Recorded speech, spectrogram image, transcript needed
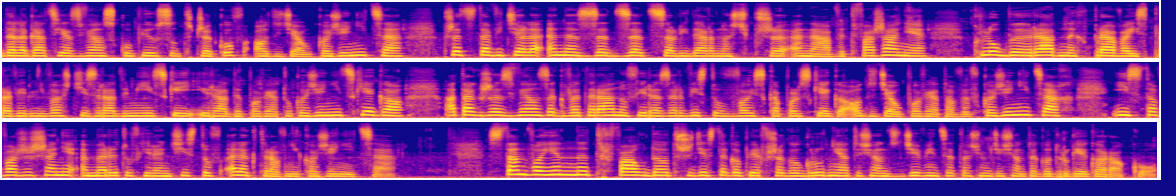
delegacja Związku Piłsudczyków, oddział Kozienice, przedstawiciele NSZZ Solidarność przy ENA Wytwarzanie, kluby radnych Prawa i Sprawiedliwości z Rady Miejskiej i Rady Powiatu Kozienickiego, a także Związek Weteranów i Rezerwistów Wojska Polskiego Oddział Powiatowy w Kozieniczach i Stowarzyszenie Emerytów i Rencistów Elektrowni Kozienice. Stan wojenny trwał do 31 grudnia 1982 roku.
